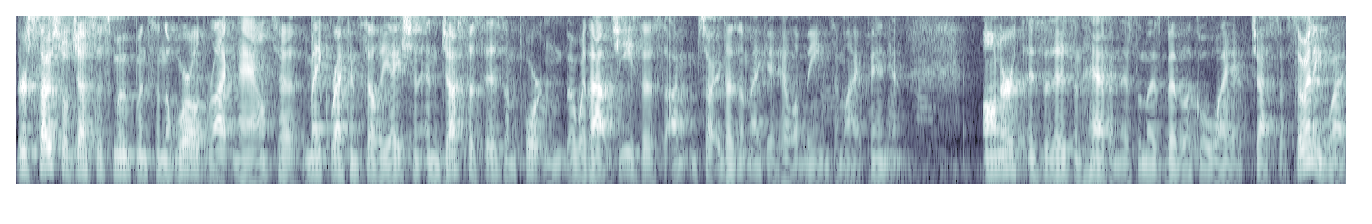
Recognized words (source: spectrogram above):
There's social justice movements in the world right now to make reconciliation, and justice is important, but without Jesus, I'm sorry, it doesn't make a hill of beans, in my opinion. On earth as it is in heaven is the most biblical way of justice. So, anyway,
